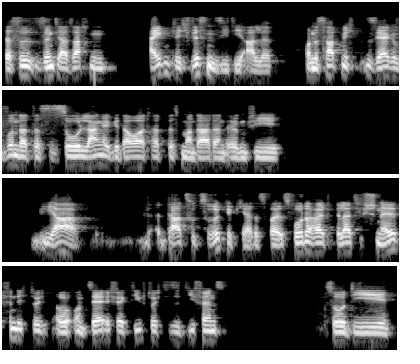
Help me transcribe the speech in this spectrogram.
Das sind ja Sachen, eigentlich wissen sie die alle. Und es hat mich sehr gewundert, dass es so lange gedauert hat, bis man da dann irgendwie, ja, dazu zurückgekehrt ist, weil es wurde halt relativ schnell, finde ich, durch, und sehr effektiv durch diese Defense so die,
